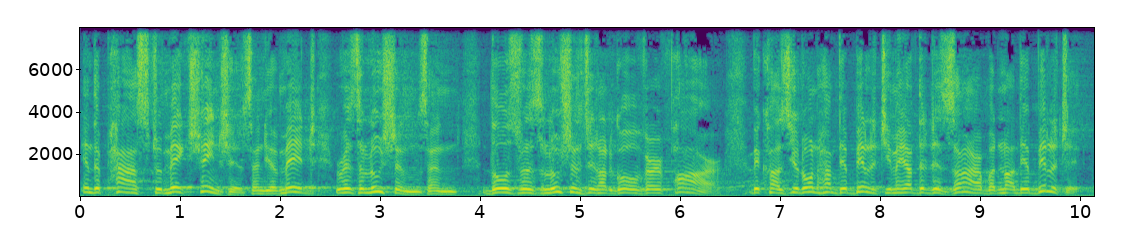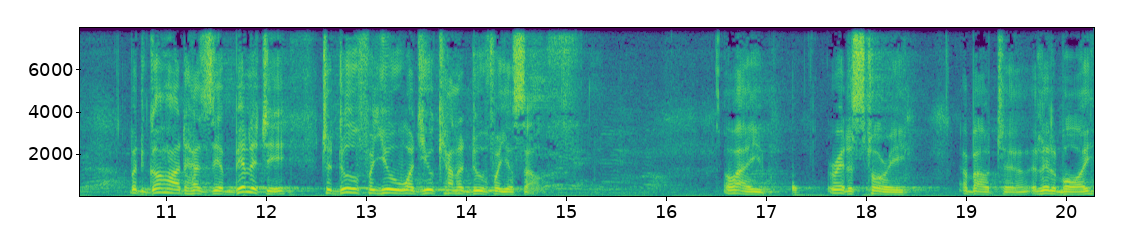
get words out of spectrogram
in the past to make changes and you have made resolutions, and those resolutions did not go very far because you don't have the ability. You may have the desire, but not the ability. But God has the ability to do for you what you cannot do for yourself. Oh, I read a story about uh, a little boy.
